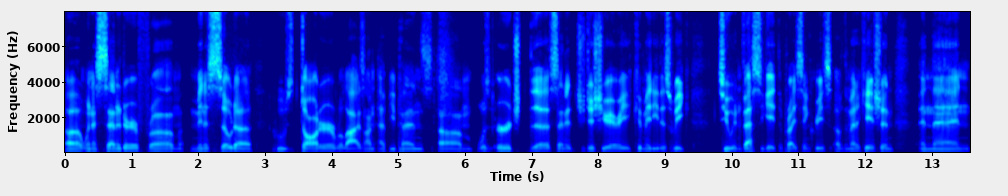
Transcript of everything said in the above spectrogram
uh, when a senator from Minnesota whose daughter relies on EpiPens um, was urged the Senate Judiciary Committee this week to investigate the price increase of the medication. And then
